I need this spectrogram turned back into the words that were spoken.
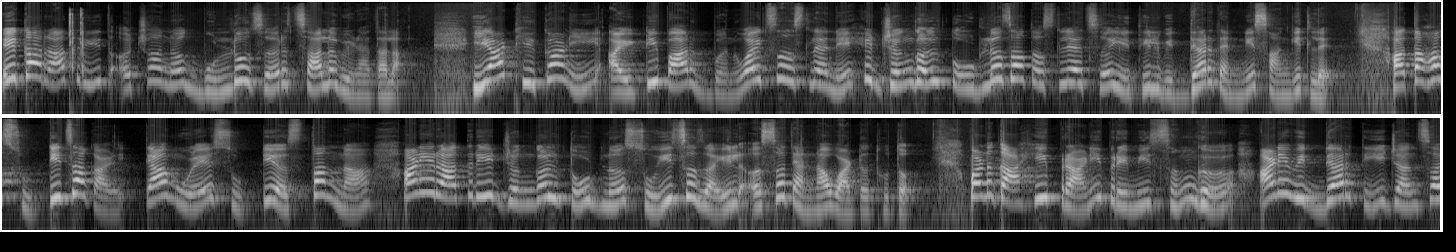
एका रात्रीत अचानक बुलडोजर चालविण्यात आला. या ठिकाणी आय टी पार्क बनवायचं असल्याने हे जंगल तोडलं जात असल्याचं येथील विद्यार्थ्यांनी सांगितलंय. आता हा सुट्टीचा काळ आहे. त्यामुळे सुट्टी असताना आणि रात्री जंगल तोडणं सोयीचं जाईल असं त्यांना वाटत होतं. पण काही प्राणीप्रेमी संघ आणि विद्यार्थी ज्यांचा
